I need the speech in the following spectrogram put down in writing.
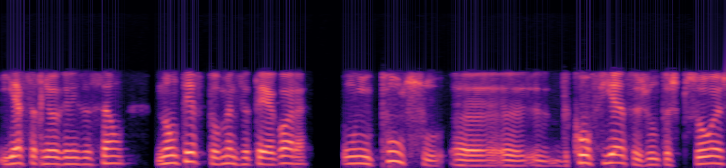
e essa reorganização não teve, pelo menos até agora, um impulso uh, de confiança junto às pessoas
